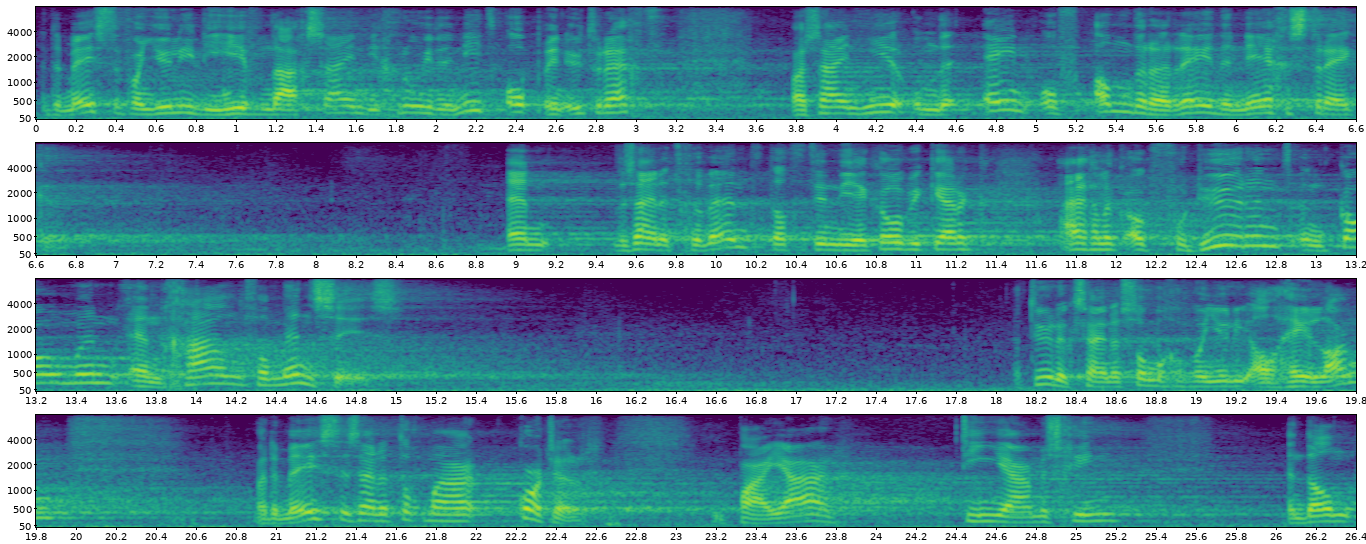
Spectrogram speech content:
De meeste van jullie die hier vandaag zijn, die groeiden niet op in Utrecht, maar zijn hier om de een of andere reden neergestreken. En we zijn het gewend dat het in de Jacobikerk eigenlijk ook voortdurend een komen en gaan van mensen is. Natuurlijk zijn er sommigen van jullie al heel lang, maar de meeste zijn er toch maar korter. Een paar jaar, tien jaar misschien. En dan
